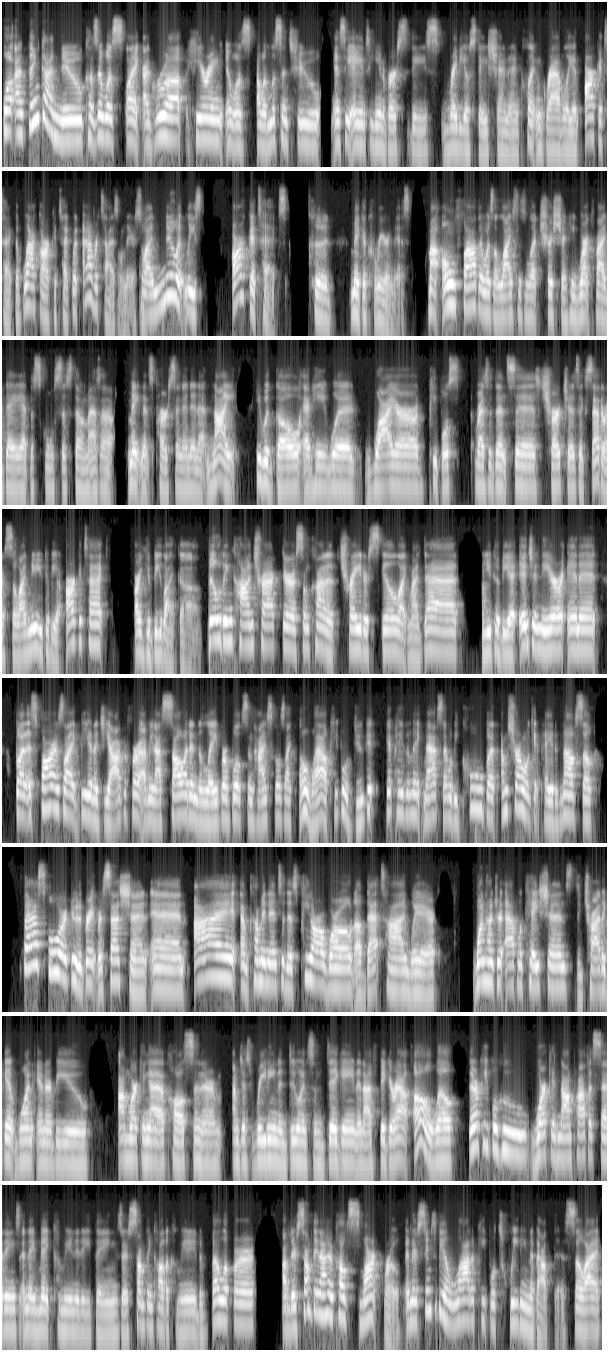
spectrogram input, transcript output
Well, I think I knew because it was like I grew up hearing it was, I would listen to NC A&T University's radio station and Clinton Gravely, an architect, a Black architect, would advertise on there. So I knew at least architects could make a career in this. My own father was a licensed electrician. He worked by day at the school system as a maintenance person. And then at night, he would go and he would wire people's residences, churches, etc. So I knew you could be an architect or you could be like a building contractor or some kind of trade or skill like my dad. You could be an engineer in it. But as far as like being a geographer, I mean, I saw it in the labor books in high school. It's like, oh wow, people do get get paid to make maps. That would be cool, but I'm sure I won't get paid enough. So fast forward through the Great Recession, and I am coming into this PR world of that time where 100 applications to try to get one interview. I'm working at a call center. I'm just reading and doing some digging, and I figure out, oh, well, there are people who work in nonprofit settings and they make community things. There's something called a community developer. Um, there's something out here called smart growth, and there seems to be a lot of people tweeting about this. So I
